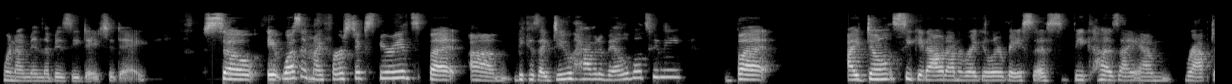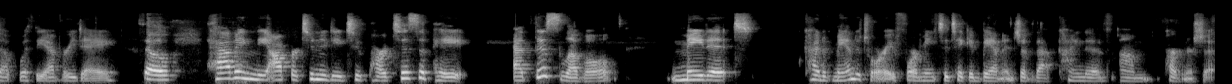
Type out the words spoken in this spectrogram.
when I'm in the busy day to day. So it wasn't my first experience, but um, because I do have it available to me, but I don't seek it out on a regular basis because I am wrapped up with the everyday. So having the opportunity to participate at this level made it kind of mandatory for me to take advantage of that kind of um, partnership.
